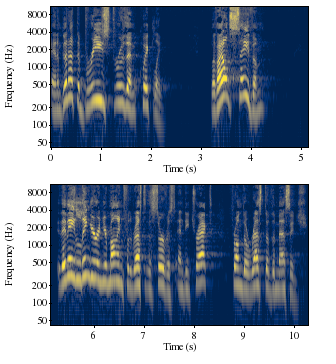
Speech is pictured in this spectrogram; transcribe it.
and I'm going to have to breeze through them quickly. But if I don't say them, they may linger in your mind for the rest of the service and detract from the rest of the message.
